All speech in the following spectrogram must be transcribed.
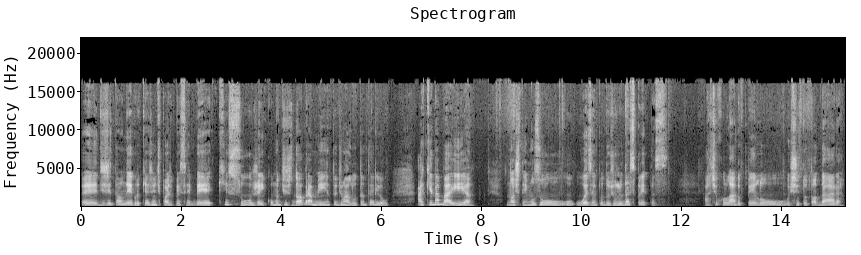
é, digital negro que a gente pode perceber que surgem como desdobramento de uma luta anterior. Aqui na Bahia, nós temos o, o, o exemplo do Júlio das Pretas, articulado pelo Instituto Odara,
